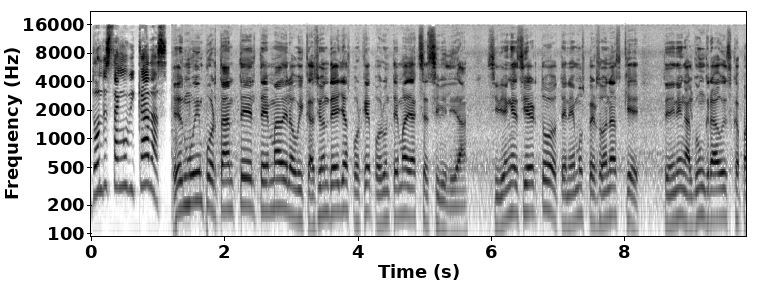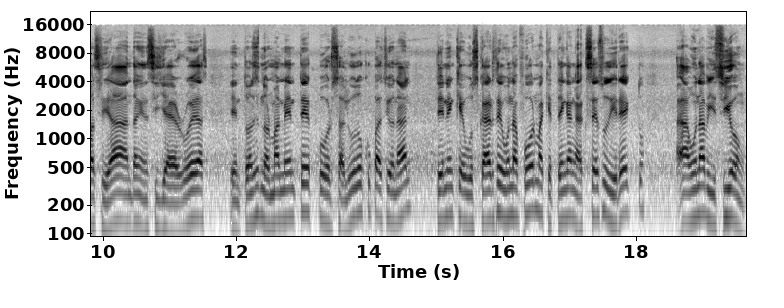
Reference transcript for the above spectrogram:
¿Dónde están ubicadas? Es muy importante el tema de la ubicación de ellas, ¿por qué? Por un tema de accesibilidad. Si bien es cierto, tenemos personas que tienen algún grado de discapacidad, andan en silla de ruedas, entonces normalmente por salud ocupacional tienen que buscarse una forma que tengan acceso directo a una visión.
